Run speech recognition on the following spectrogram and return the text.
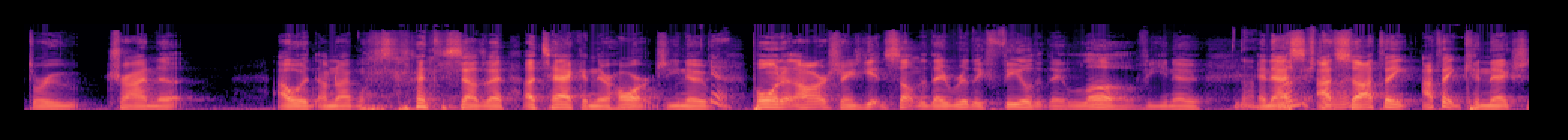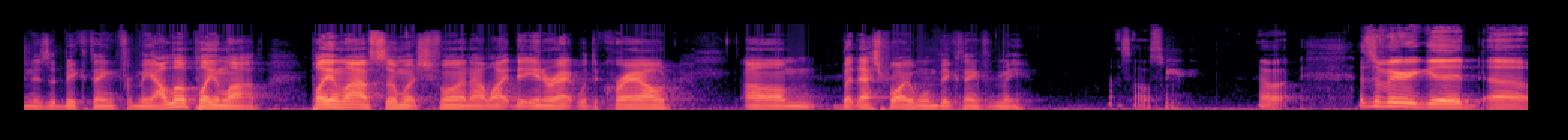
through trying to I would I'm not going to this sounds bad attacking their hearts you know Yeah. pulling at the heartstrings getting something that they really feel that they love you know? No, and that's I, understand so I think I think connection is a big thing for me. I love playing live. Playing live is so much fun. I like to interact with the crowd um, but that's probably one big thing for me. That's awesome. Oh, That's a very good uh,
